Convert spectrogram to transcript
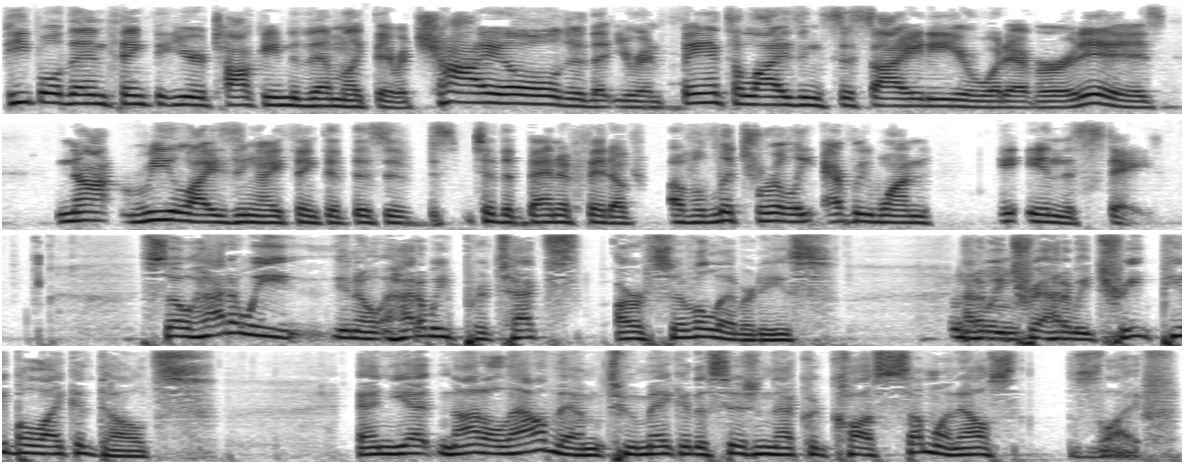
people then think that you're talking to them like they're a child or that you're infantilizing society or whatever it is, not realizing, I think, that this is to the benefit of, of literally everyone in the state. So how do we, you know, how do we protect our civil liberties? How do we mm-hmm. tra- how do we treat people like adults, and yet not allow them to make a decision that could cost someone else's life?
